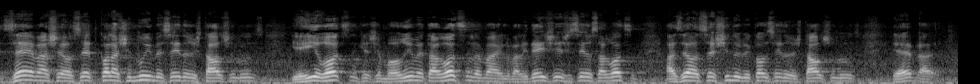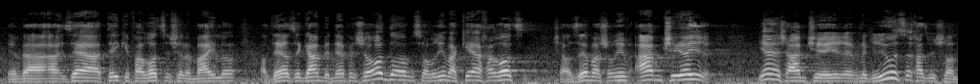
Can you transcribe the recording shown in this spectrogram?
זה מה שעושה את כל השינויים בסדר השטר שלו. יהי רוצן, כשמורים את הרוצן למעלה, ועל ידי שיש סרס הרוצן, אז זה עושה שינוי בכל סדר השטר שלו. וזה התקף הרוצן של המיילו. על דרך זה גם בנפש האודום, שאומרים הכח הרוצן, שעל זה מה שאומרים עם כשיערב. יש עם כשיערב לגריוס חס ושלום,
